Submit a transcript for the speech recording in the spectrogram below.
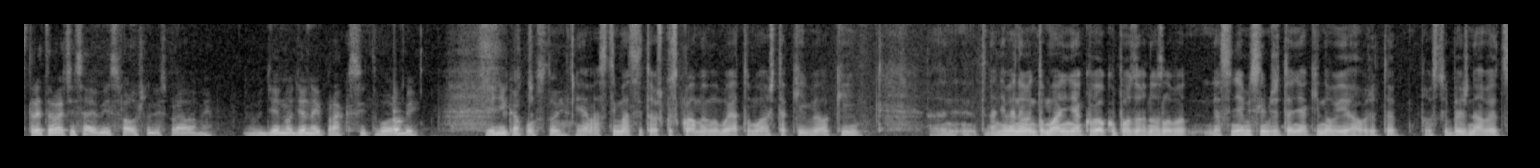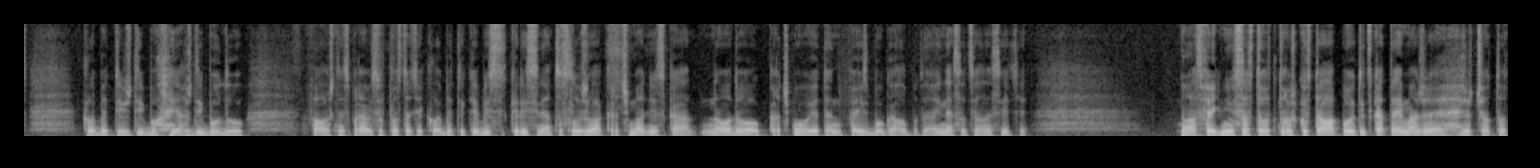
Stretávate sa aj vy s falošnými správami? V dennodennej praxi tvorby denníka postoj? Ja vás tým asi trošku sklamem, lebo ja tomu až taký veľký... E, teda nevenujem tomu ani nejakú veľkú pozornosť, lebo ja si nemyslím, že to je nejaký nový jav, že to je proste bežná vec. Klebety vždy boli a vždy budú. Falošné správy sú v podstate klebety. Keby, kedy si na to slúžila krčma, dneska novodovou krčmou je ten Facebook alebo teda iné sociálne siete. No a z fake news sa z toho trošku stala politická téma, že, že čo, to,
